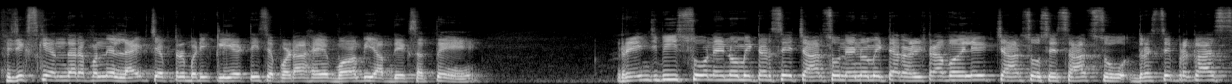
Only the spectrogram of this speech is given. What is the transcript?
फिजिक्स के अंदर अपन ने लाइट चैप्टर बड़ी क्लियरिटी से पढ़ा है, वहाँ भी आप देख सकते हैं। रेंज भी 100 नैनोमीटर से 400 नैनोमीटर, अल्ट्रावायलेट 400 से 700 दृश्य प्रकाश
